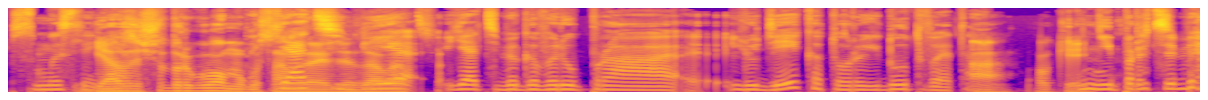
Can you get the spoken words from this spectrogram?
В смысле? Я нет? за счет другого могу сам я. Тебе, я тебе говорю про э, людей, которые идут в это. А, окей. Не про тебя.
